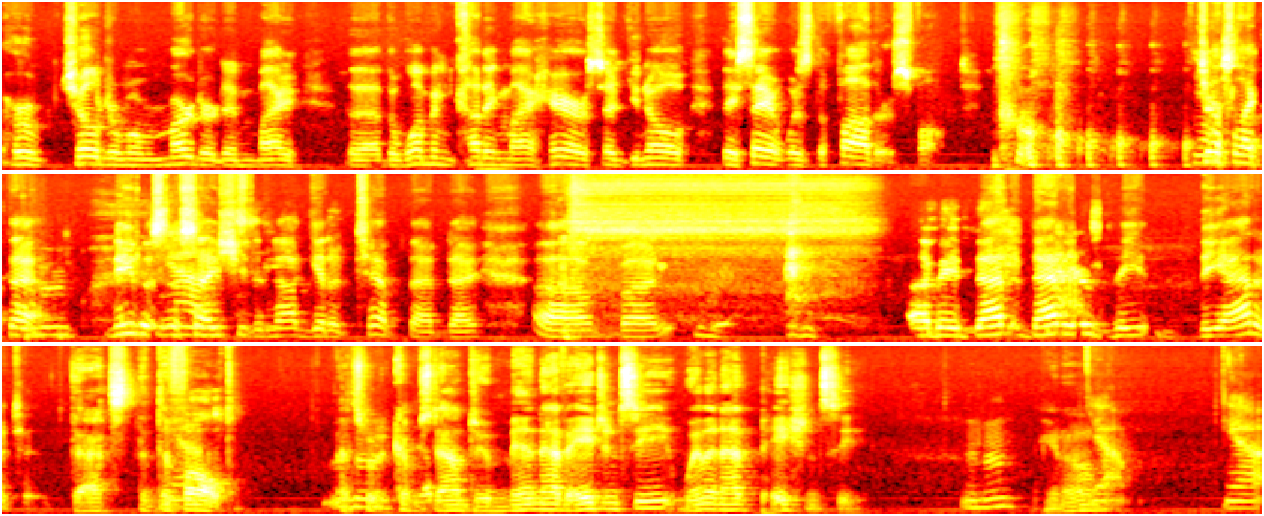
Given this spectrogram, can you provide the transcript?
her children were murdered, and my the, the woman cutting my hair said, you know, they say it was the father's fault. Just like that. Mm-hmm. Needless yeah. to say, she did not get a tip that day. Uh, but I mean, that that yeah. is the the attitude. That's the default. Yeah. That's mm-hmm. what it comes yep. down to. Men have agency, women have patiency. Mm-hmm. You know? Yeah. Yeah.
